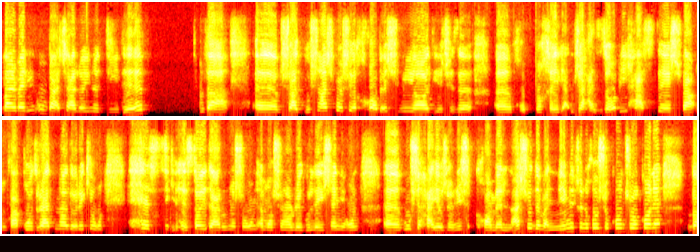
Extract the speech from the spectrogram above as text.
بنابراین اون بچه الان اینو دیده. و شاید گشنش باشه خوابش میاد یه چیز خب خیلی جذابی هستش و اونقدر قدرت نداره که اون حسای درونش اون emotional regulation یا اون هوش هیجانیش کامل نشده و نمی‌تونه خودش رو کنترل کنه و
